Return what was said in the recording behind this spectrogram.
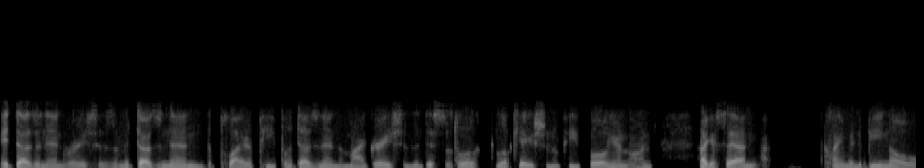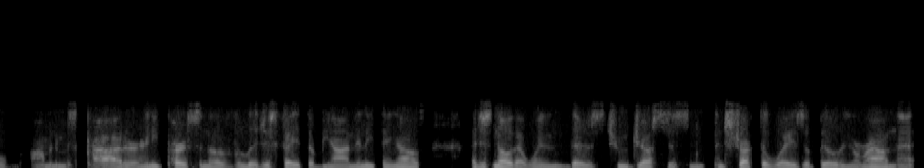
it doesn't end racism. It doesn't end the plight of people. It doesn't end the migration, the dislocation of people. You know, and like I said, I'm not claiming to be no ominous God or any person of religious faith or beyond anything else. I just know that when there's true justice and constructive ways of building around that,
